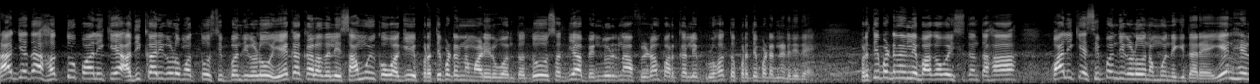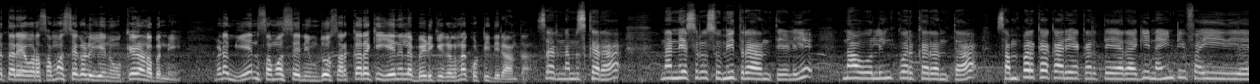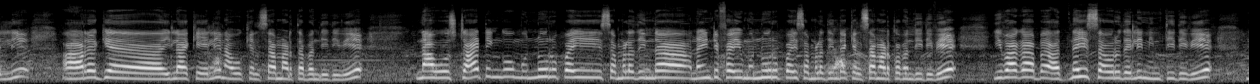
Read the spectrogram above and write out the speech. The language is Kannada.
ರಾಜ್ಯದ ಹತ್ತು ಪಾಲಿಕೆ ಅಧಿಕಾರಿಗಳು ಮತ್ತು ಸಿಬ್ಬಂದಿಗಳು ಏಕಕಾಲದಲ್ಲಿ ಸಾಮೂಹಿಕವಾಗಿ ಪ್ರತಿಭಟನೆ ಮಾಡಿರುವಂಥದ್ದು ಸದ್ಯ ಬೆಂಗಳೂರಿನ ಫ್ರೀಡಂ ಪಾರ್ಕಲ್ಲಿ ಬೃಹತ್ ಪ್ರತಿಭಟನೆ ನಡೆದಿದೆ. ಪ್ರತಿಭಟನೆಯಲ್ಲಿ ಭಾಗವಹಿಸಿದಂತಹ ಪಾಲಿಕೆ ಸಿಬ್ಬಂದಿಗಳು ನಮ್ಮೊಂದಿಗಿದ್ದಾರೆ. ಏನು ಹೇಳ್ತಾರೆ? ಅವರ ಸಮಸ್ಯೆಗಳು ಏನು? ಕೇಳೋಣ ಬನ್ನಿ. ಮೇಡಮ್ ಏನು ಸಮಸ್ಯೆ ನಿಮ್ಮದು ಸರ್ಕಾರಕ್ಕೆ ಏನೆಲ್ಲ ಬೇಡಿಕೆಗಳನ್ನು ಕೊಟ್ಟಿದ್ದೀರಾ ಅಂತ? ಸರ್, ನಮಸ್ಕಾರ. ನನ್ನ ಹೆಸರು ಸುಮಿತ್ರಾ ಅಂತೇಳಿ. ನಾವು ಲಿಂಕ್ ವರ್ಕರ್ ಅಂತ. ಸಂಪರ್ಕ ಕಾರ್ಯಕರ್ತೆಯರಾಗಿ ನೈಂಟಿ ಫೈಯಲ್ಲಿ ಆರೋಗ್ಯ ಇಲಾಖೆಯಲ್ಲಿ ನಾವು ಕೆಲಸ ಮಾಡ್ತಾ ಬಂದಿದ್ದೀವಿ. ನಾವು ಸ್ಟಾರ್ಟಿಂಗು ಮುನ್ನೂರು ರೂಪಾಯಿ ಸಂಬಳದಿಂದ ನೈಂಟಿ ಫೈವ್ ಮುನ್ನೂರು ರೂಪಾಯಿ ಸಂಬಳದಿಂದ ಕೆಲಸ ಮಾಡ್ಕೊಬಂದಿದ್ದೀವಿ ಇವಾಗ ಬ ಹದಿನೈದು ಸಾವಿರದಲ್ಲಿ ನಿಂತಿದ್ದೀವಿ.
